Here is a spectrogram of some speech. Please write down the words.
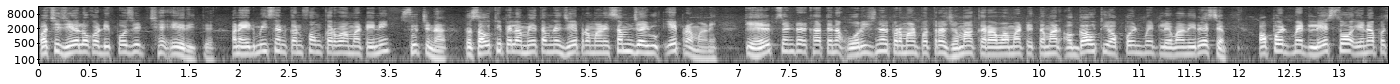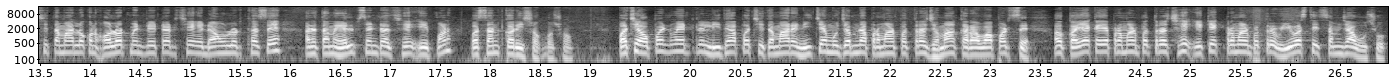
પછી જે લોકો ડિપોઝિટ છે એ રીતે. અને એડમિશન કન્ફર્મ કરવા માટેની સૂચના. તો સૌથી પહેલાં મેં તમને જે પ્રમાણે સમજાવ્યું એ પ્રમાણે કે હેલ્પ સેન્ટર ખાતેના ઓરિજિનલ પ્રમાણપત્ર જમા કરાવવા માટે તમારે અગાઉથી અપોઇન્ટમેન્ટ લેવાની રહેશે. અપોઇન્ટમેન્ટ લેશો, એના પછી તમારા લોકોનો અલોટમેન્ટ લેટર છે એ ડાઉનલોડ થશે અને તમે હેલ્પ સેન્ટર છે એ પણ પસંદ કરી શકો છો. પછી અપોઇન્ટમેન્ટ લીધા પછી તમારે નીચે મુજબના પ્રમાણપત્ર જમા કરાવવા પડશે. કયા કયા પ્રમાણપત્ર છે? એક એક પ્રમાણપત્ર વ્યવસ્થિત સમજાવું છું.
